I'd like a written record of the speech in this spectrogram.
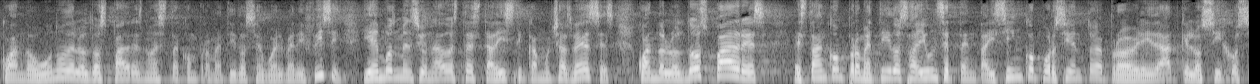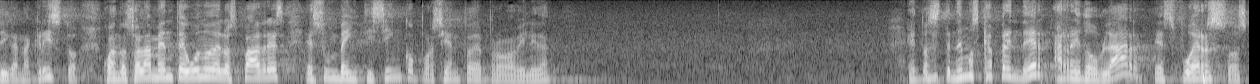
Cuando uno de los dos padres no está comprometido se vuelve difícil. Y hemos mencionado esta estadística muchas veces. Cuando los dos padres están comprometidos hay un 75% de probabilidad que los hijos sigan a Cristo. Cuando solamente uno de los padres es un 25% de probabilidad. Entonces tenemos que aprender a redoblar esfuerzos,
